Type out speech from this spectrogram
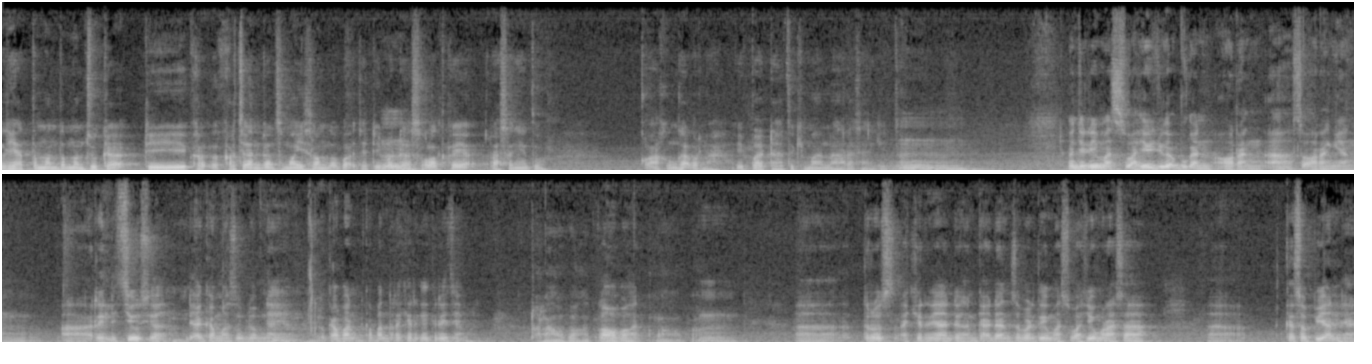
lihat teman-teman juga di ker- kerjaan kan semua Islam tuh Pak. Jadi pada Hmm. sholat kayak rasanya itu kok aku nggak pernah ibadah itu gimana rasanya gitu. Hmm. Oh, jadi Mas Wahyu juga bukan orang ah, seorang yang ah, religius ya di agama sebelumnya ya. Kapan kapan terakhir ke gereja? Udah lama banget. Pak. Lama banget. Lama banget. Hmm. Ah, terus akhirnya dengan keadaan seperti itu Mas Wahyu merasa ah, kesepian ya.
